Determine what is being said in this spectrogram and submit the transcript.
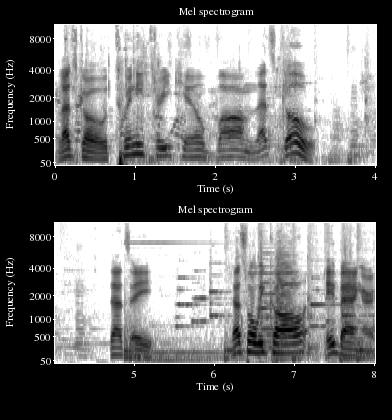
in. Let's go. 23 kill bomb. Let's go. That's a. That's what we call a banger.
